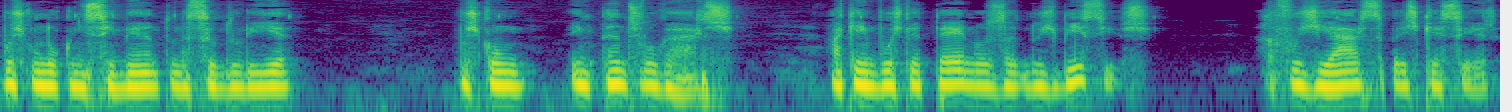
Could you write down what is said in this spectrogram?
buscam no conhecimento, na sabedoria, buscam em tantos lugares. Há quem busca até nos, nos vícios refugiar-se para esquecer.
